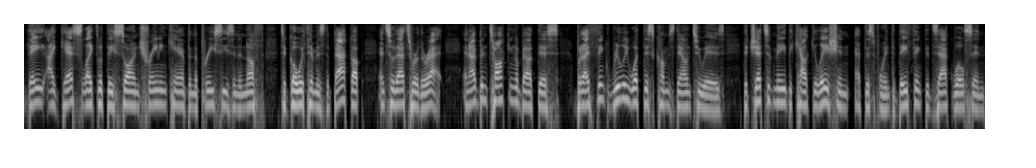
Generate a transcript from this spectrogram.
They, I guess, liked what they saw in training camp and the preseason enough to go with him as the backup. And so that's where they're at. And I've been talking about this, but I think really what this comes down to is the Jets have made the calculation at this point that they think that Zach Wilson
